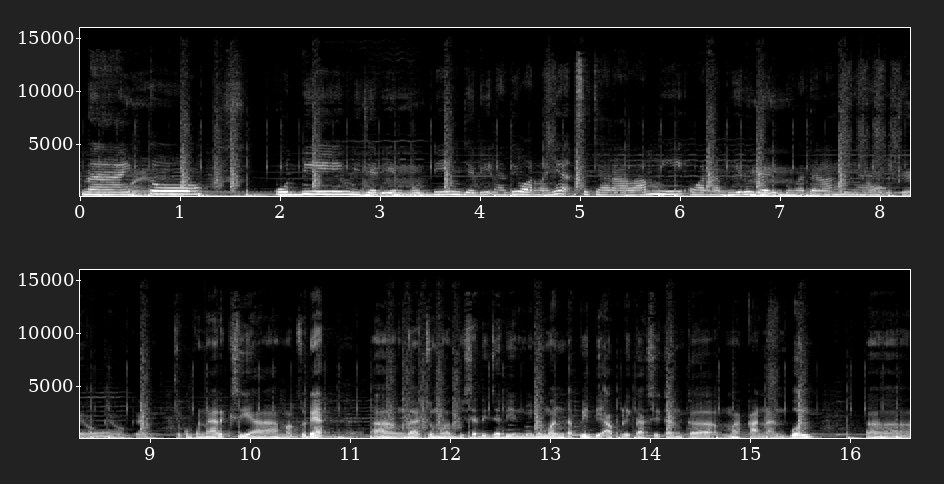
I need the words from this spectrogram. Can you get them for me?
Nah Wah. itu puding dijadiin Mhm. puding jadi nanti warnanya secara alami warna biru dari Hmm, bunga telangnya Oke oke oke. Cukup menarik sih ya. Maksudnya eh, nggak cuma bisa dijadiin minuman tapi diaplikasikan ke makanan pun eh,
